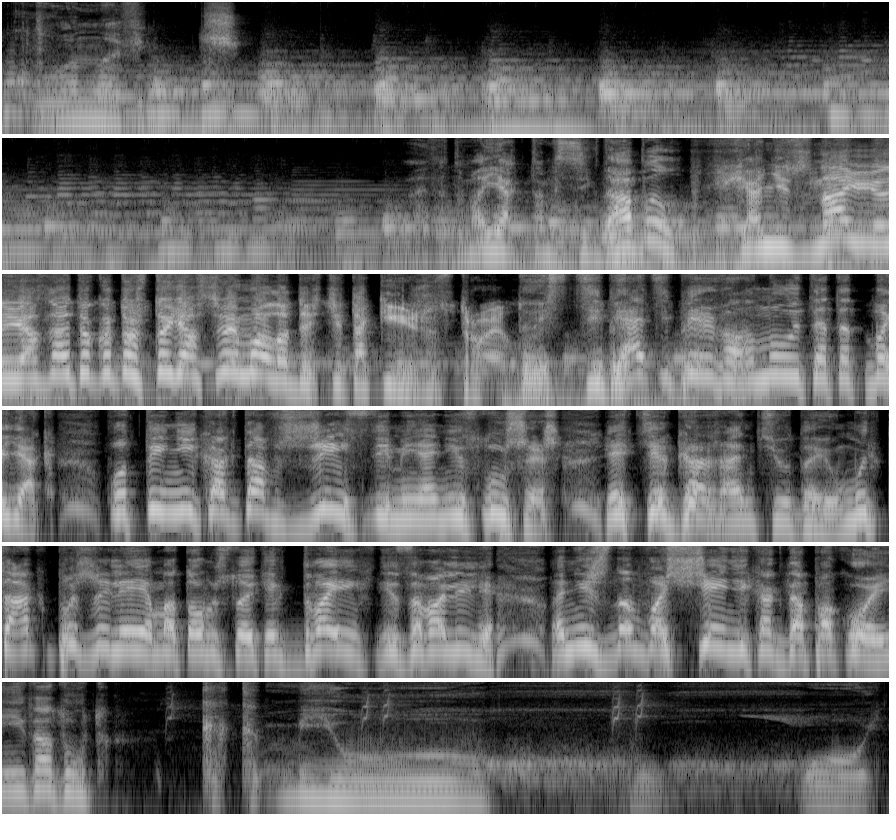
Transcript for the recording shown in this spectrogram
Какого нафиг... ч- маяк там всегда был? Я не знаю, но я знаю только то, что я в своей молодости такие же строил. То есть тебя теперь волнует этот маяк? Вот ты никогда в жизни меня не слушаешь. Я тебе гарантию даю. Мы так пожалеем о том, что этих двоих не завалили. Они же нам вообще никогда покоя не дадут. Как миу... Ой.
